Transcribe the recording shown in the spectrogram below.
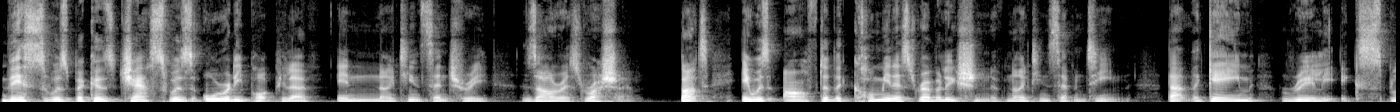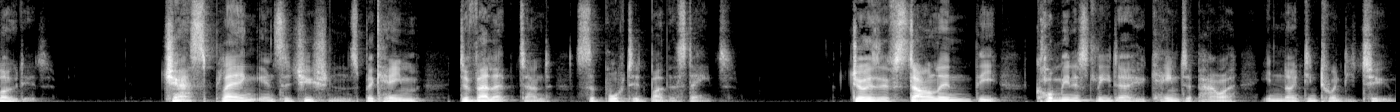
This was because chess was already popular in 19th century Tsarist Russia, but it was after the Communist Revolution of 1917 that the game really exploded. Chess playing institutions became developed and supported by the state. Joseph Stalin, the communist leader who came to power in 1922,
